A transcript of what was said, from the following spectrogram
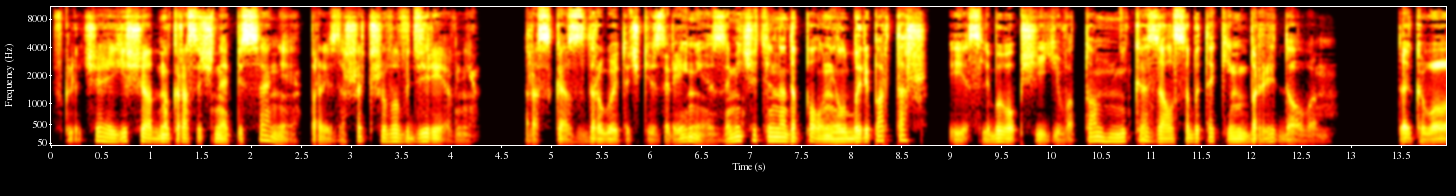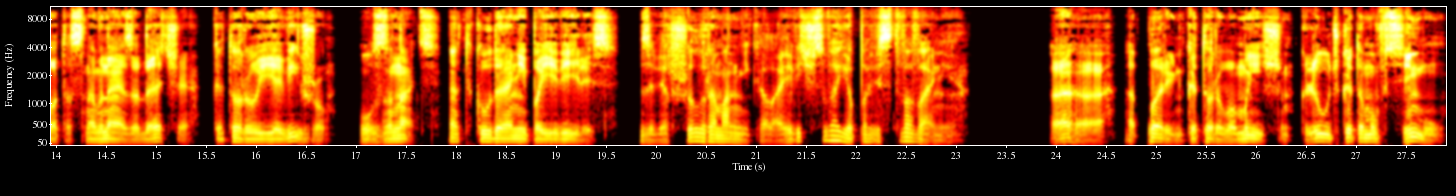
включая еще одно красочное описание произошедшего в деревне. Рассказ с другой точки зрения замечательно дополнил бы репортаж, если бы общий его тон не казался бы таким бредовым. Так вот, основная задача, которую я вижу, узнать, откуда они появились, завершил Роман Николаевич свое повествование. Ага, а парень, которого мы ищем, ключ к этому всему,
